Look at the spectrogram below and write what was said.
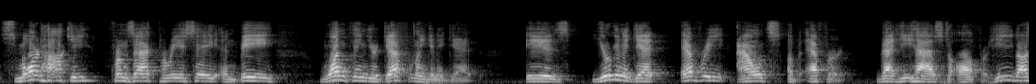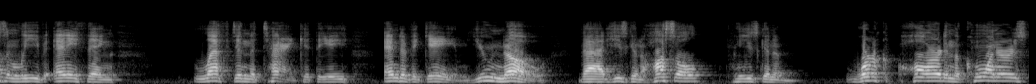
smart hockey from Zach Parise, and B, one thing you're definitely going to get is you're going to get every ounce of effort that he has to offer. He doesn't leave anything left in the tank at the end of the game. You know that he's going to hustle, he's going to work hard in the corners,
